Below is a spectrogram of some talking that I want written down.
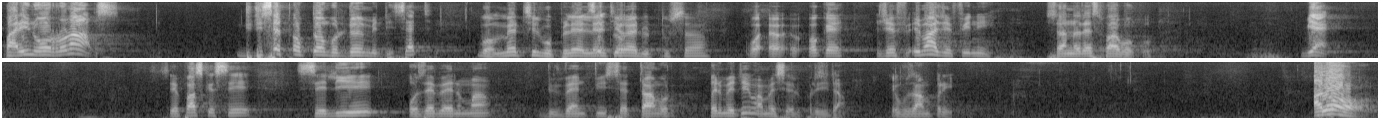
par une ordonnance du 17 octobre 2017 Bon, maître, s'il vous plaît, l'intérêt de tout ça. Ouais, euh, euh, ok, j'ai fi- moi j'ai fini. Ça ne reste pas beaucoup. Bien. C'est parce que c'est c'est lié aux événements du 28 septembre. Permettez-moi, Monsieur le Président, je vous en prie. Alors,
